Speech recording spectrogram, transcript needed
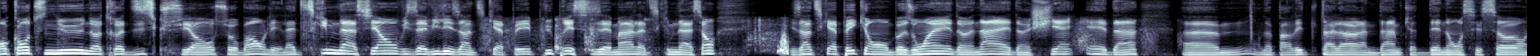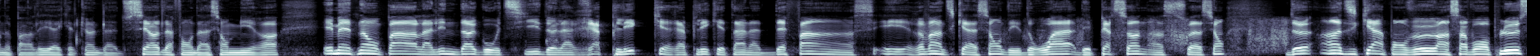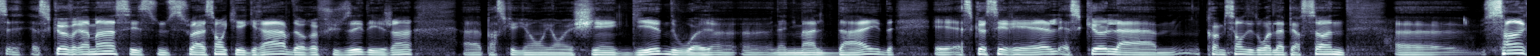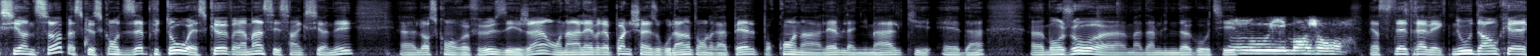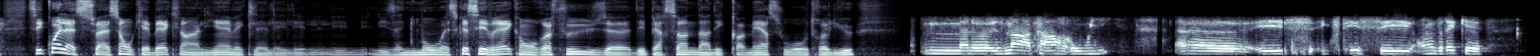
On continue notre discussion sur la discrimination vis-à-vis les handicapés, plus précisément la discrimination des handicapés qui ont besoin d'un aide, d'un chien aidant. Euh, on a parlé tout à l'heure à une dame qui a dénoncé ça. On a parlé à quelqu'un du CA de la Fondation Mira. Et maintenant, on parle à Linda Gauthier de la RAPLIC. RAPLIC étant la défense et revendication des droits des personnes en situation de handicap. On veut en savoir plus. Est-ce que vraiment c'est une situation qui est grave de refuser des gens euh, parce qu'ils ont, un chien guide ou un, animal d'aide? Est-ce que c'est réel? Est-ce que la hum, Commission des droits de la personne euh, sanctionne ça? Parce que ce qu'on disait plus tôt, est-ce que vraiment c'est sanctionné euh, lorsqu'on refuse des gens? On n'enlèverait pas une chaise roulante, on le rappelle. Pourquoi on enlève l'animal qui est aidant? bonjour, Madame Linda Gauthier. Oui, bonjour. Merci d'être avec nous. Donc, c'est quoi la situation au Québec en lien avec les, les, les, les Est-ce que c'est vrai qu'on refuse euh, des personnes dans des commerces ou autres lieux? Malheureusement, encore oui. Euh, écoutez, on dirait que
